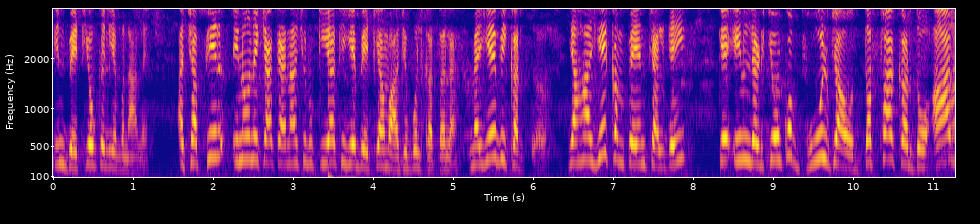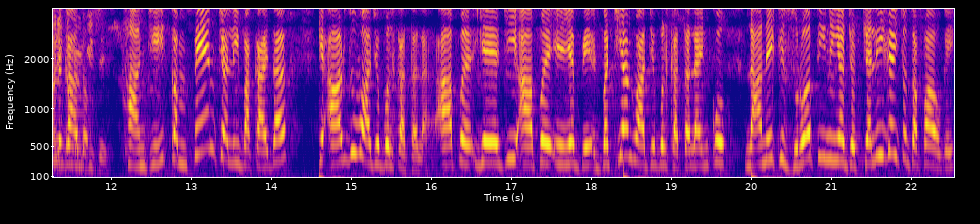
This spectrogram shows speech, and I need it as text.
इन बेटियों के लिए बना लें। अच्छा फिर इन्होंने क्या कहना शुरू किया कि ये बेटियाँ वाजिबुल कत्ल हैं। मैं ये भी कर यहाँ ये कंपेन चल गई कि इन लड़कियों को भूल जाओ दफ़ा कर दो आग लगा दो। हाँ जी कंपेन चली बाकायदा। कि आरज़ू वाजिबुल कतल है। आप ये जी, आप ये बच्चियाँ वाजिबुल कतल है। इनको लाने की ज़रूरत ही नहीं है। जो चली गई तो दफ़ा हो गई।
